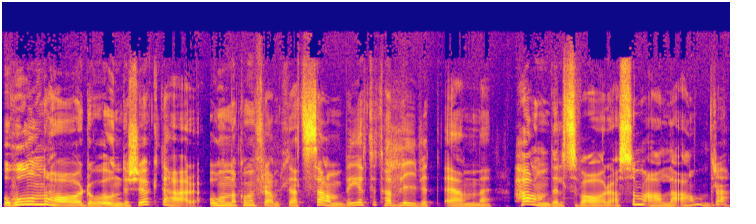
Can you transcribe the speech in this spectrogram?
Och hon har då undersökt det här och hon har kommit fram till att samvetet har blivit en handelsvara som alla andra.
